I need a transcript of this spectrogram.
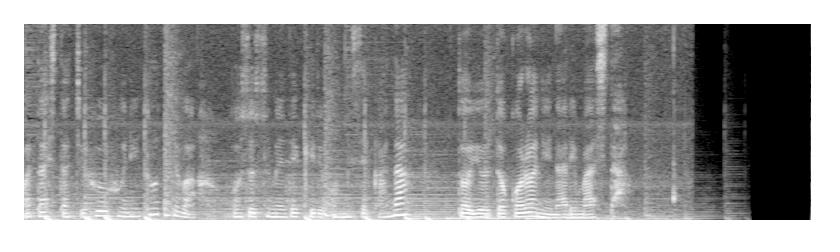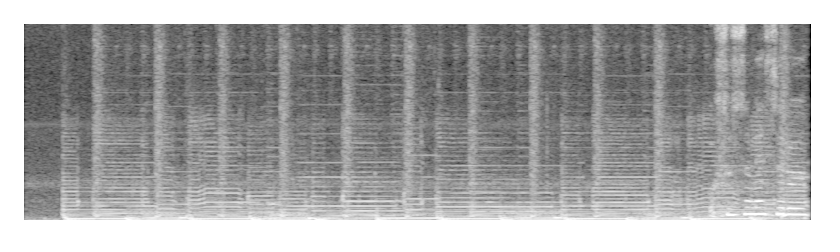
私たち夫婦にとってはおすすめできるお店かなというところになりました。おすすめする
